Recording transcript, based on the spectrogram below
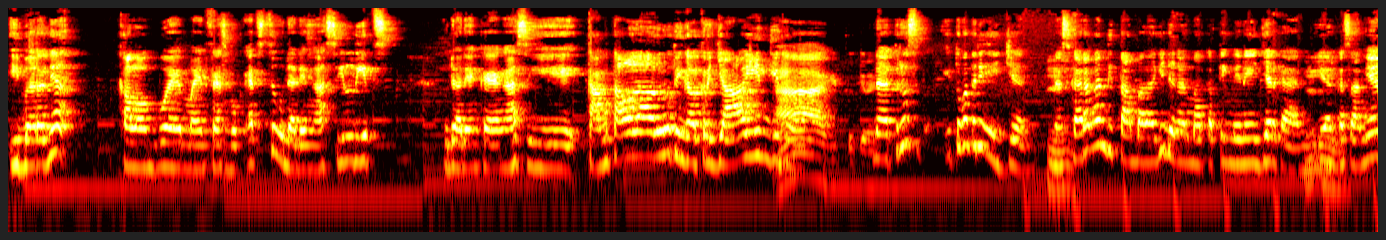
Ibaratnya kalau gue main Facebook Ads tuh udah ada yang ngasih leads, udah ada yang kayak ngasih kangtal lah lu tinggal kerjain gitu. ah gitu kira Nah terus itu kan tadi agent. Nah Hmm. sekarang kan ditambah lagi dengan marketing manager kan, biar Hmm. kesannya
